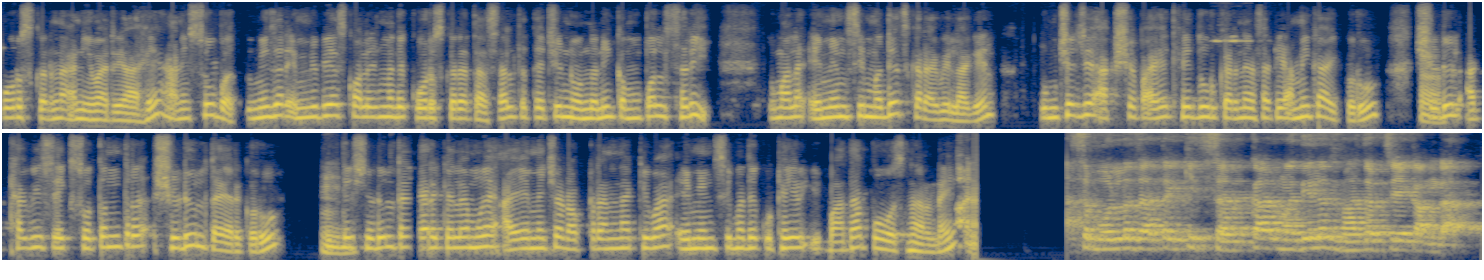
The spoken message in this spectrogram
कोर्स करणं अनिवार्य आहे. आणि सोबत तुम्ही जर एमबीबीएस कॉलेजमध्ये कोर्स करत असाल तर त्याची नोंदणी कंपल्सरी तुम्हाला एमएमसी मध्येच करावी लागेल. तुमचे जे आक्षेप आहेत हे दूर करण्यासाठी आम्ही काय करू? शेड्यूल अठ्ठावीस एक स्वतंत्र शेड्यूल तयार करू. ते शेड्यूल तयार केल्यामुळे आय एम एच्या डॉक्टरांना किंवा एमएमसी मध्ये कुठेही बाधा पोहोचणार नाही. असं बोललं जातंय की सरकारमधीलच भाजपचे एक आमदार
